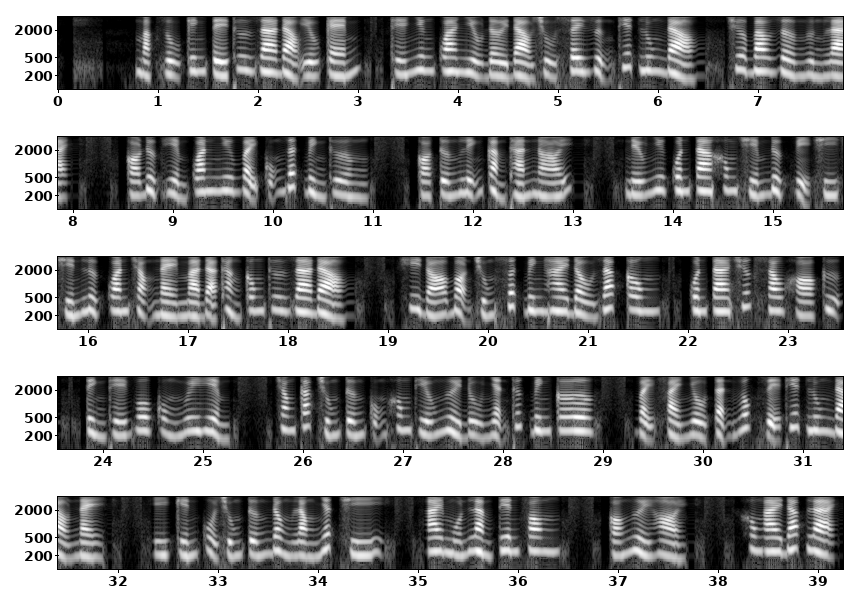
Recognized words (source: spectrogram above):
Mặc dù kinh tế thư gia đảo yếu kém, thế nhưng qua nhiều đời đảo chủ xây dựng thiết lung đảo, chưa bao giờ ngừng lại. Có được hiểm quan như vậy cũng rất bình thường. Có tướng lĩnh cảm thán nói, nếu như quân ta không chiếm được vị trí chiến lược quan trọng này mà đã thẳng công thư gia đảo, khi đó bọn chúng xuất binh hai đầu giáp công, quân ta trước sau khó cự, tình thế vô cùng nguy hiểm. Trong các chúng tướng cũng không thiếu người đủ nhận thức binh cơ, vậy phải nhổ tận gốc dễ thiết lung đảo này. Ý kiến của chúng tướng đồng lòng nhất trí. Ai muốn làm tiên phong? Có người hỏi. Không ai đáp lại.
